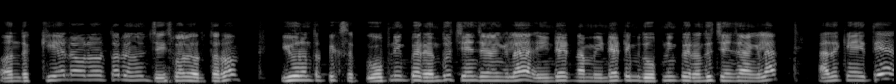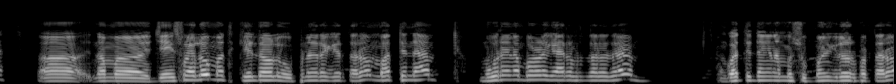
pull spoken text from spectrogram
ಒಂದು ಕೆ ಎಲ್ ರಾಹುಲ್ ಇರ್ತಾರೋ, ಇನ್ನೊಂದು ಜೈಸ್ವಾಲ್ ಇರ್ತಾರೋ ಇವ್ರಂತ ಪಿಕ್ಸ್ ಓಪನಿಂಗ್ ಪೇರ್ ಎಂದೂ ಚೇಂಜ್ ಆಗಂಗಿಲ್ಲ. ಇಂಡಿಯಾ ನಮ್ಮ ಇಂಡಿಯಾ ಟೀಮ್ ಓಪನಿಂಗ್ ಪೇರ್ ಎಂದೂ ಚೇಂಜ್ ಆಗಂಗಿಲ್ಲ. ಅದಕ್ಕೆ ಐತಿ ನಮ್ಮ ಜೈಸ್ವಾಲ್ ಮತ್ ಕೆ ಎಲ್ ರಾಹುಲ್ ಓಪನರ್ ಆಗಿರ್ತಾರೋ, ಮತ್ತಿನ್ನ ಮೂರನೇ ನಂಬರ್ ಒಳಗೆ ಯಾರು ಬರ್ತಾರ ಅಂದ್ರೆ ಗೊತ್ತಿದ್ದಂಗ ನಮ್ಮ ಶುಭ್ಮನ್ ಗಿಲ್ ಅವ್ರು ಬರ್ತಾರೋ.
